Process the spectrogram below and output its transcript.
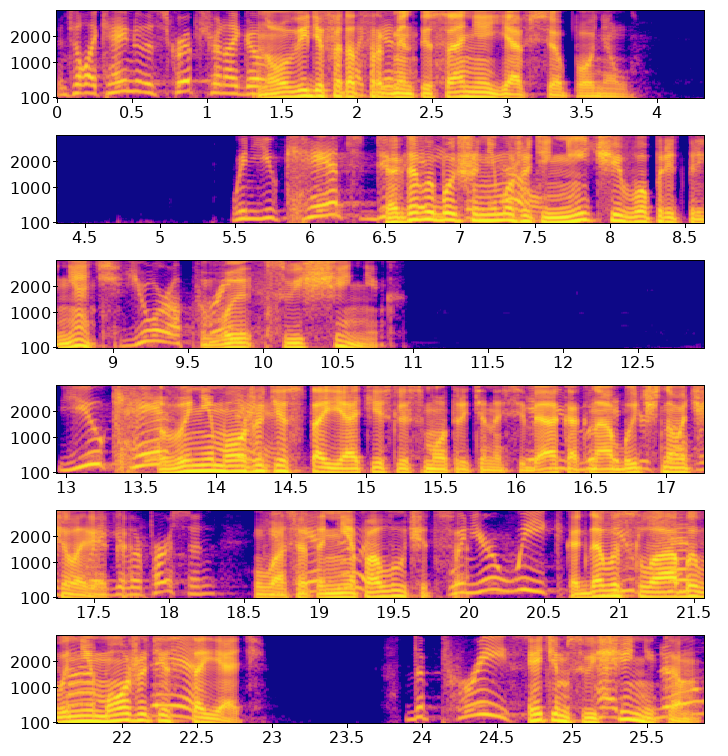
Но увидев этот фрагмент Писания, я все понял. Когда вы больше не можете ничего предпринять, вы священник. Вы не можете стоять, если смотрите на себя, как на обычного человека. У вас это не получится. Когда вы слабы, вы не можете стоять. Этим священникам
